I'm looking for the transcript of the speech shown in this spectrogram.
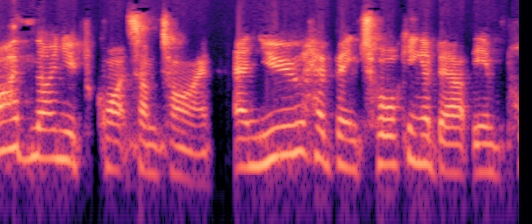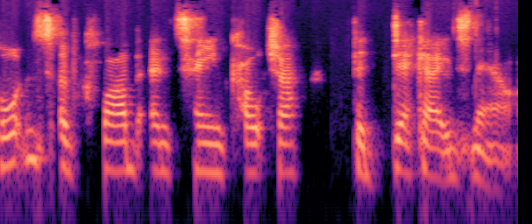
I've known you for quite some time, and you have been talking about the importance of club and team culture for decades now,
